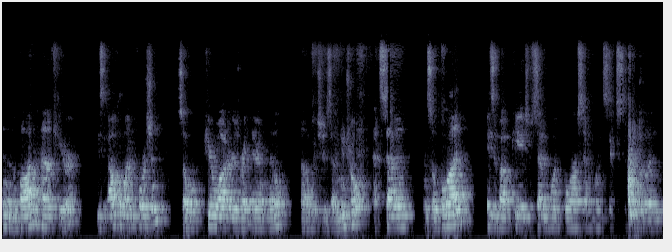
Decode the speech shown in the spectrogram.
And then the bottom half here is the alkaline portion. So pure water is right there in the middle, uh, which is uh, neutral at seven. And so blood is about pH of 7.4, 7.6, depending on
